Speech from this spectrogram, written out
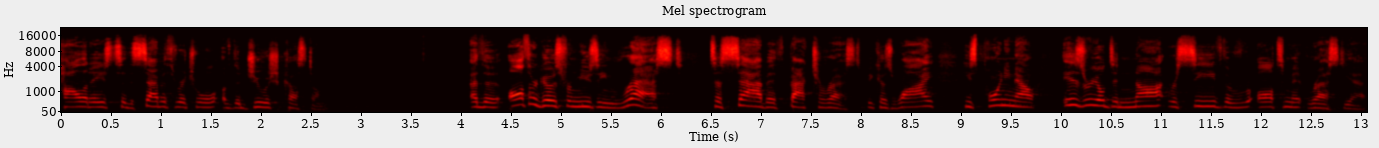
holidays, to the Sabbath ritual of the Jewish custom. And the author goes from using rest to Sabbath back to rest. Because why? He's pointing out Israel did not receive the ultimate rest yet.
